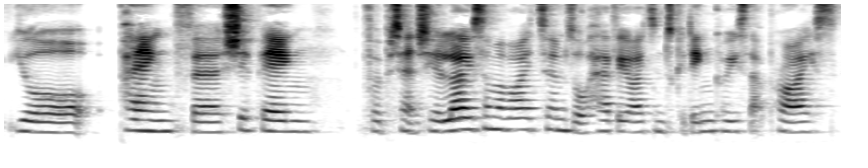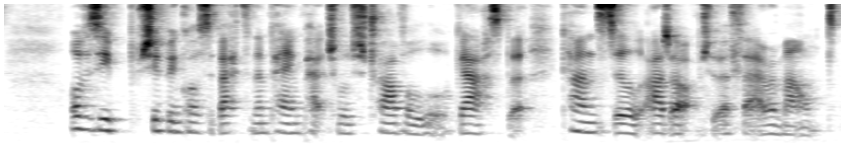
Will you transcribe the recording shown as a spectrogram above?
you're paying for shipping for potentially a low sum of items or heavy items could increase that price. Obviously, shipping costs are better than paying petrol to travel or gas, but can still add up to a fair amount.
